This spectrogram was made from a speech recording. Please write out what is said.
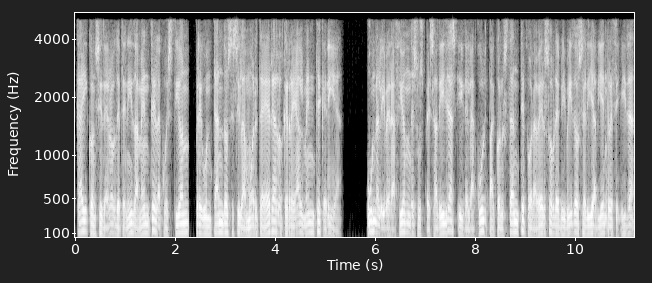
Kai consideró detenidamente la cuestión, preguntándose si la muerte era lo que realmente quería. Una liberación de sus pesadillas y de la culpa constante por haber sobrevivido sería bien recibida,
